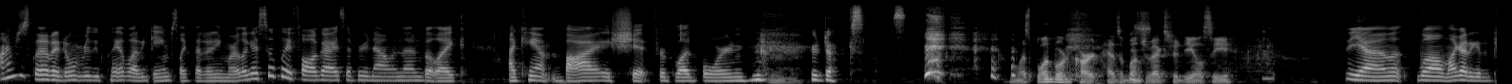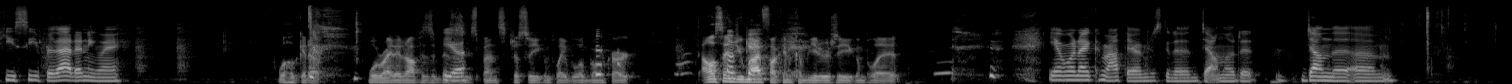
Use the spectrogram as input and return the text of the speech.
I'm just glad I don't really play a lot of games like that anymore. Like, I still play Fall Guys every now and then, but like, I can't buy shit for Bloodborne mhm. or Dark Souls. unless Bloodborne Kart has a bunch of extra DLC. yeah. Well, I got to get a PC for that anyway. We'll hook it up. We'll write it off as a business Yeah. expense just so you can play Bloodborne Kart. I'll send you my fucking computer so you can play it. Yeah, when I come out there, I'm just gonna download it, down the um,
